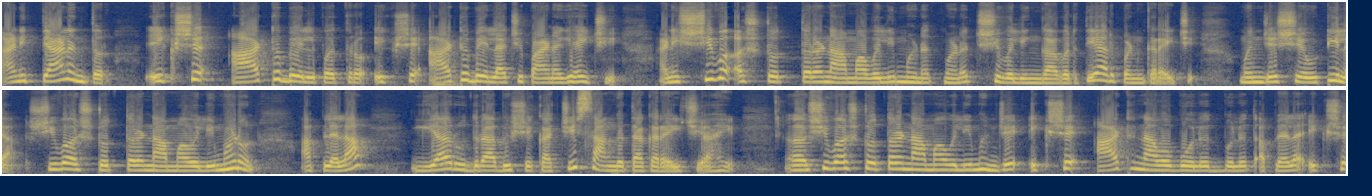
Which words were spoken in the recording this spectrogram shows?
आणि त्यानंतर एकशे आठ बेलपत्र एकशे आठ बेलाची पानं घ्यायची आणि शिव अष्टोत्तर नामावली म्हणत म्हणत शिवलिंगावरती अर्पण करायची. म्हणजे शेवटीला शिव अष्टोत्तर नामावली म्हणून आपल्याला या रुद्राभिषेकाची सांगता करायची आहे. अ, शिव अष्टोत्तर नामावली म्हणजे एकशे आठ नावं बोलत बोलत आपल्याला एकशे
